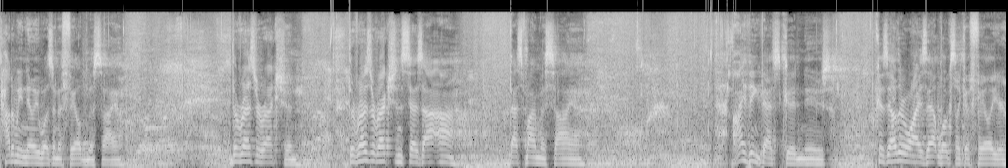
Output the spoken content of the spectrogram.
How do we know he wasn't a failed Messiah? The resurrection. The resurrection says, uh uh-uh, uh, that's my Messiah. I think that's good news because otherwise that looks like a failure.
